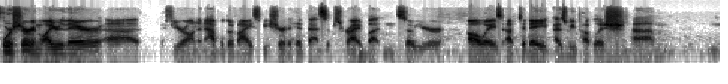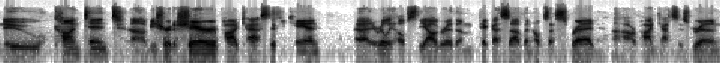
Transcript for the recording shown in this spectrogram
For sure. And while you're there, uh, if you're on an Apple device, be sure to hit that subscribe button so you're always up to date as we publish um, new content. Uh, be sure to share podcast if you can. Uh, it really helps the algorithm pick us up and helps us spread. Uh, our podcast has grown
